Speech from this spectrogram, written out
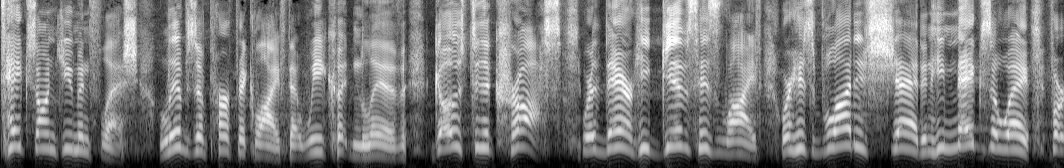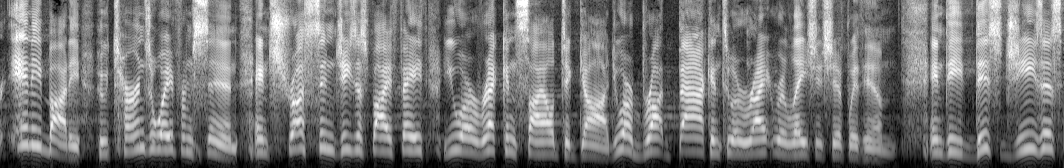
takes on human flesh, lives a perfect life that we couldn't live, goes to the cross, where there he gives his life, where his blood is shed, and he makes a way for anybody who turns away from sin and trusts in Jesus by faith, you are reconciled to God. You are brought back into a right relationship with him. Indeed, this Jesus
